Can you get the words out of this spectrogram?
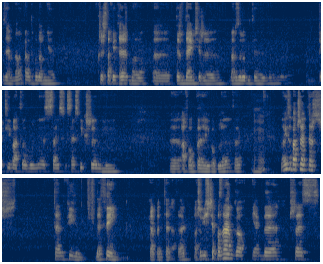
ze mną. Prawdopodobnie Krzysztofie też, bo e, też wydaje mi się, że bardzo lubi te, te klimaty ogólnie science, science fiction i e, AVP i w ogóle, tak? Mhm. No i zobaczyłem też ten film The Thing Carpentera, tak? Oczywiście poznałem go jakby przez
